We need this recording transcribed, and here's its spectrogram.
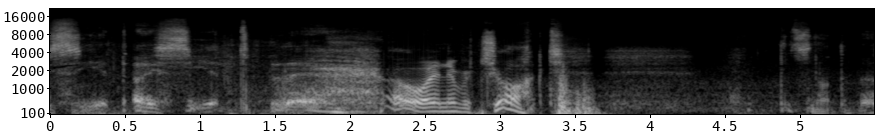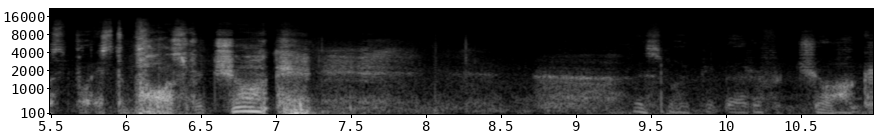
I see it. I see it there. Oh, I never chalked. That's not the best place to pause for chalk. This might be better for chalk.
